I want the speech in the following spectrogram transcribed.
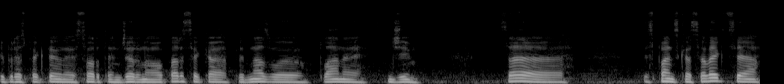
і перспективний сорт інжирного персика під назвою Plane Jim. Це іспанська селекція.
